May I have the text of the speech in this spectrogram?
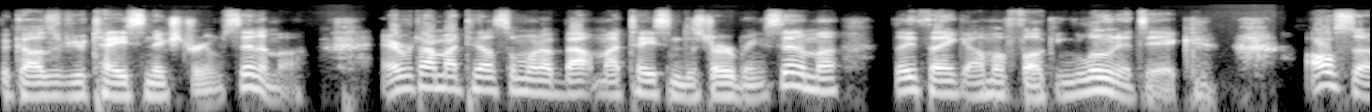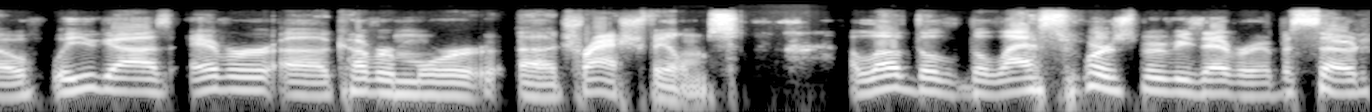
because of your taste in extreme cinema? Every time I tell someone about my taste in disturbing cinema, they think I'm a fucking lunatic. Also, will you guys ever uh, cover more uh, trash films? I love the the last worst movies ever episode.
